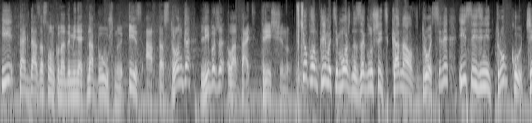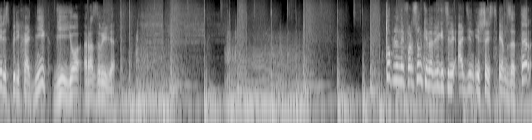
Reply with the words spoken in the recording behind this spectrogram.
и тогда заслонку надо менять на бэушную из автостронга, либо же латать трещину. В теплом климате можно заглушить канал в дросселе и соединить трубку через переходник в ее разрыве. Топливные форсунки на двигателе 1.6 MZR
